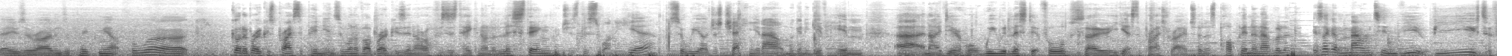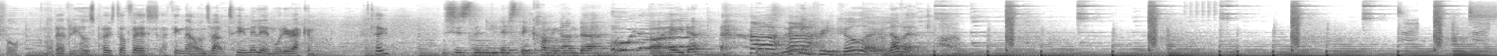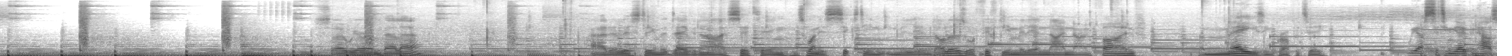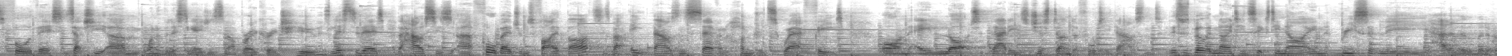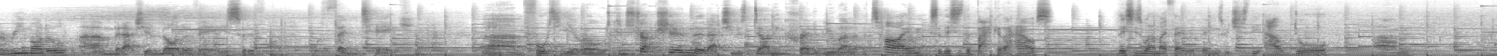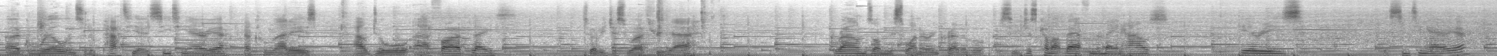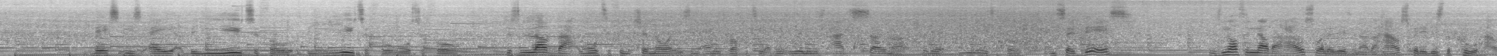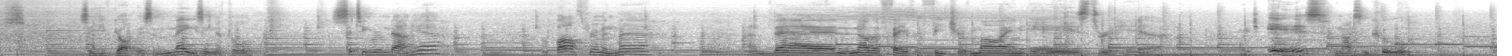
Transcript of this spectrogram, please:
Dave's arriving to pick me up for work. Got a broker's price opinion, so one of our brokers in our office has taken on a listing, which is this one here. So we are just checking it out and we're going to give him uh, an idea of what we would list it for so he gets the price right. So let's pop in and have a look. It's like a mountain view. Beautiful. Beverly Hills Post Office. I think that one's about two million. What do you reckon? Two? This is the new listing coming under oh, yeah. Ojeda. it's looking pretty cool though. Love it. So we are in Bel Air at a listing that David and I are sitting. This one is $16 million or $15,995. Amazing property. We are sitting the open house for this. It's actually um, one of the listing agents in our brokerage who has listed it. The house is uh, four bedrooms, five baths. It's about 8,700 square feet on a lot that is just under 40,000. This was built in 1969, recently had a little bit of a remodel, um, but actually a lot of it is sort of authentic 40 um, year old construction that actually was done incredibly well at the time. So this is the back of the house. This is one of my favorite things, which is the outdoor um, uh, grill and sort of patio seating area. How cool that is. Outdoor uh, fireplace. That's where we just were through there. Grounds on this one are incredible. So we've just come up there from the main house. Here is the seating area. This is a beautiful, beautiful waterfall. Just love that water feature noise in any property. I think it really just adds so much. Really beautiful. And so this is not another house. Well, it is another house, but it is the pool house. So you've got this amazing little sitting room down here, little bathroom in there, and then another favorite feature of mine is through here, which is nice and cool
